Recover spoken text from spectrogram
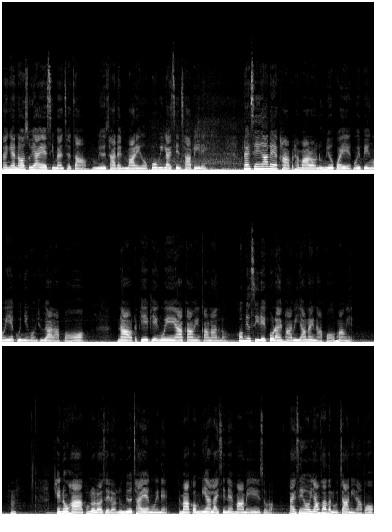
နိုင်ငံတော်အစိုးရရဲ့စီမံချက်ကြောင့်လူမျိုးစားတဲ့မြန်မာတွေကိုပို့ပြီးလိုင်စင်ချပေးတယ်။လိုင်စင်ရတဲ့အခါပထမတော့လူမျိုးကွက်ရဲ့ငွေပင်ငွေရဲ့ကုညင်ကိုယူရတာပေါ့။နောက်တဖြည်းဖြည်းငွေရကောင်းရင်ကောင်းလာသလိုကုန်ပစ္စည်းတွေကိုယ်တိုင်မှာပြီးရောင်းနိုင်တာပေါ့မောင်ရဲ့။ဟွန်း ခင်တို့ဟာအခုလောလောဆယ်တော့လူမျိုးချရဲ့ငွေနဲ့မြန်မာကုမ္ပဏီကလိုင်စင်နဲ့မှားမယ်ဆိုတော့လိုင်စင်ကိုရောင်းစားသလိုကြာနေတာပေါ့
